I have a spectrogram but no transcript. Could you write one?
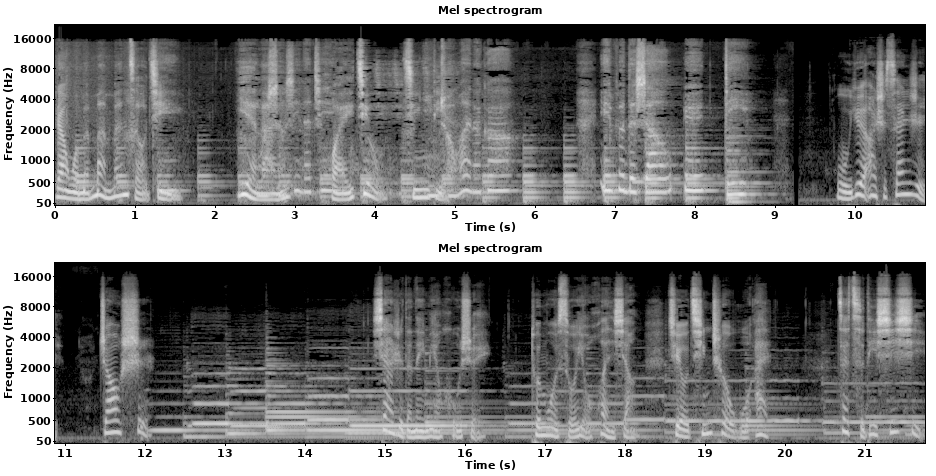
让我们慢慢走进叶阑怀旧经典。五月二十三日，昭示。夏日的那面湖水，吞没所有幻象，却又清澈无碍。在此地嬉戏，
